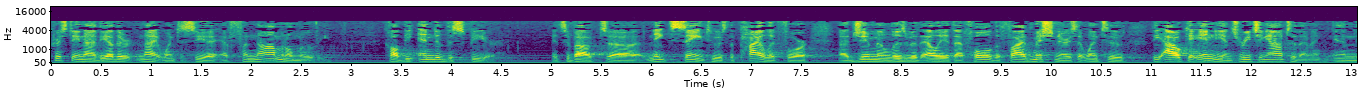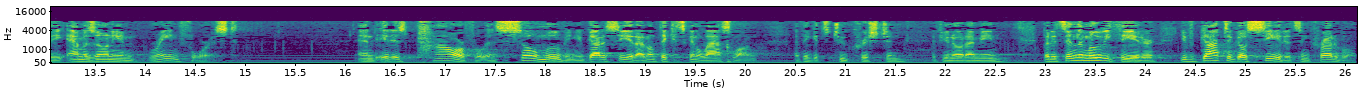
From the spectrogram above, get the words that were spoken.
Christy and I, the other night, went to see a, a phenomenal movie called The End of the Spear. It's about uh, Nate Saint, who is the pilot for uh, Jim and Elizabeth Elliot, that whole, the five missionaries that went to the Auca Indians, reaching out to them in, in the Amazonian rainforest. And it is powerful and so moving. You've got to see it. I don't think it's going to last long. I think it's too Christian, if you know what I mean. But it's in the movie theater. You've got to go see it. It's incredible.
